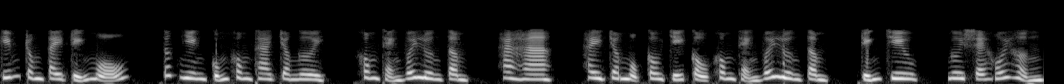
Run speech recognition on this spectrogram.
kiếm trong tay triển mổ, tất nhiên cũng không tha cho ngươi, không thẹn với lương tâm, ha ha, hay cho một câu chỉ cầu không thẹn với lương tâm, triển chiêu, ngươi sẽ hối hận,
